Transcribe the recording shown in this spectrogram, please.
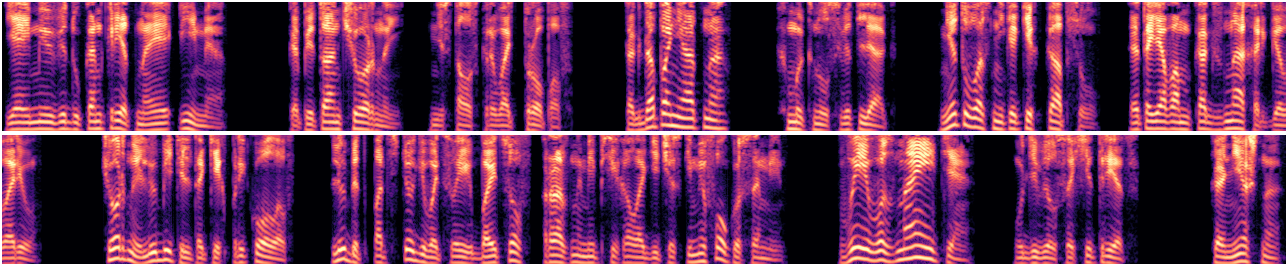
Я имею в виду конкретное имя». «Капитан Черный», — не стал скрывать Тропов. «Тогда понятно», — хмыкнул Светляк. «Нет у вас никаких капсул. Это я вам как знахарь говорю. Черный любитель таких приколов. Любит подстегивать своих бойцов разными психологическими фокусами. Вы его знаете?» — удивился хитрец. «Конечно.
